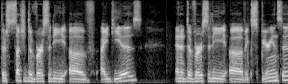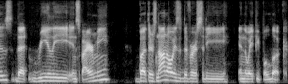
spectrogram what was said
there's such a diversity of ideas and a diversity of experiences that really inspire me. But there's not always a diversity in the way people look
